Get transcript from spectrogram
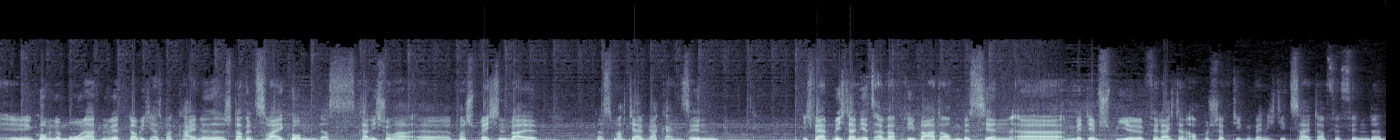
in den kommenden Monaten wird, glaube ich, erstmal keine Staffel 2 kommen. Das kann ich schon mal äh, versprechen, weil das macht ja gar keinen Sinn. Ich werde mich dann jetzt einfach privat auch ein bisschen äh, mit dem Spiel vielleicht dann auch beschäftigen, wenn ich die Zeit dafür finde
